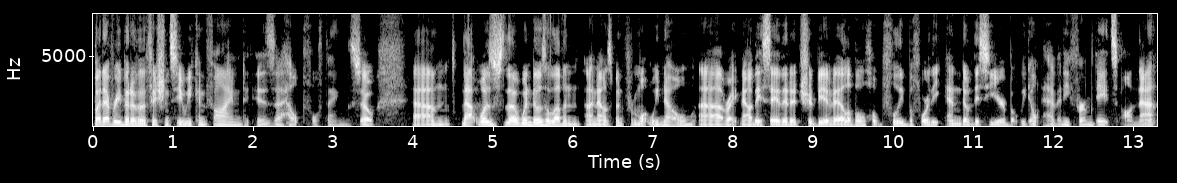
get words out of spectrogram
but every bit of efficiency we can find is a helpful thing. So um, that was the Windows 11 announcement from what we know uh, right now. They say that it should be available hopefully before the end of this year, but we don't have any firm dates on that.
